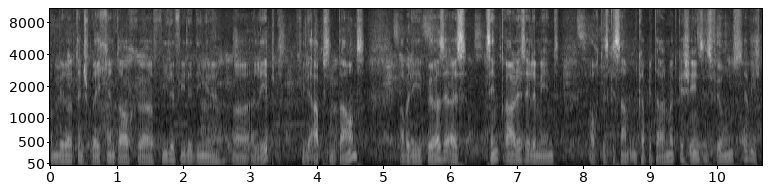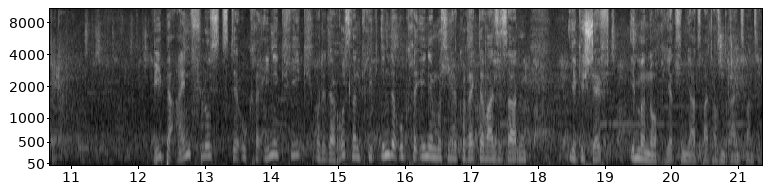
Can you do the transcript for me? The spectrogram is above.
haben wir dort entsprechend auch äh, viele, viele Dinge äh, erlebt, viele Ups und Downs. Aber die Börse als zentrales Element auch des gesamten Kapitalmarktgeschehens ist für uns sehr wichtig. Wie beeinflusst der Ukraine-Krieg oder der Russland-Krieg in der Ukraine, muss ich ja korrekterweise sagen, Ihr Geschäft immer noch jetzt im Jahr 2023?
